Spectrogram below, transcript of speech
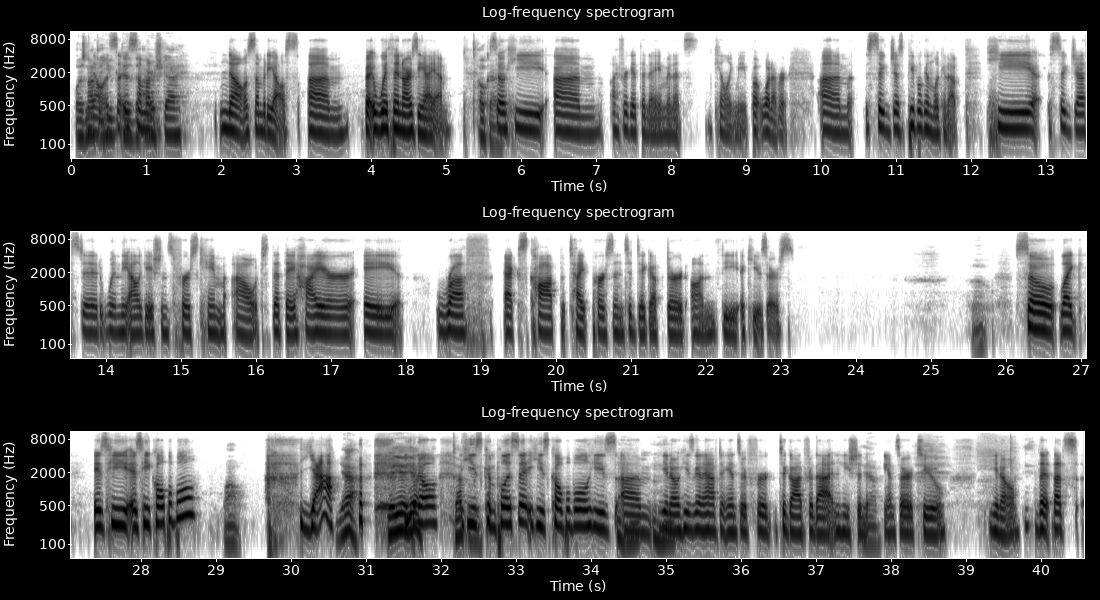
oh, it's not No, the, it's- U- it's the someone- irish guy No, somebody else. Um, but within RZIM. okay So he, um, I forget the name and it's killing me, but whatever. Um, suggest people can look it up. He suggested when the allegations first came out that they hire a rough ex cop type person to dig up dirt on the accusers. Oh, So, like, is he is he culpable? wow yeah. yeah yeah yeah you yeah know, he's complicit he's culpable he's Mhm, um you mhm. know he's gonna have to answer for to god for that and he should Yeah. answer to you know that that's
